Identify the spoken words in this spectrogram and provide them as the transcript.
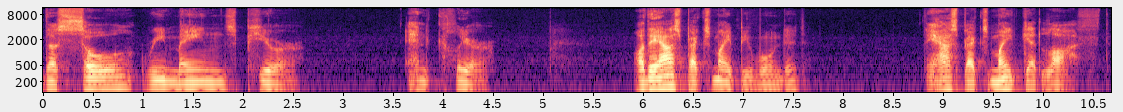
the soul remains pure and clear. Or the aspects might be wounded, the aspects might get lost.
